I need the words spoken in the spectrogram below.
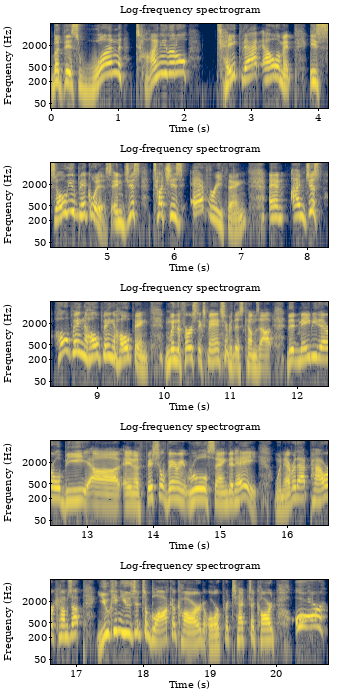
But this one tiny little take that element is so ubiquitous and just touches everything. And I'm just hoping, hoping, hoping when the first expansion for this comes out that maybe there will be uh, an official variant rule saying that, hey, whenever that power comes up, you can use it to block a card or protect a card or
